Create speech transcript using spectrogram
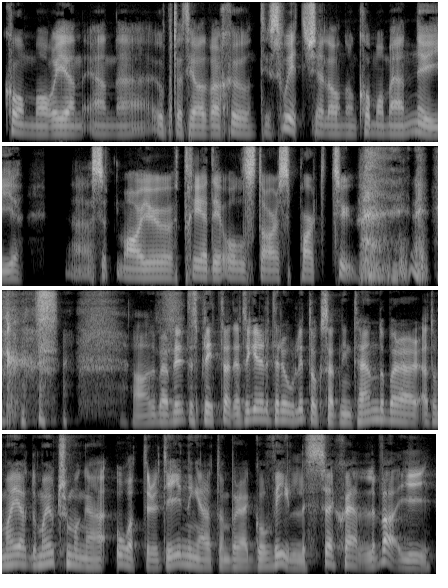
kommer i en, en uh, uppdaterad version till Switch eller om de kommer med en ny uh, Super Mario 3D All-Stars Part 2. Ja, det börjar bli lite splittrat. Jag tycker det är lite roligt också att Nintendo börjar, att de har, de har gjort så många återutgivningar att de börjar gå vilse själva i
